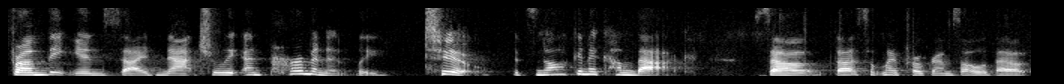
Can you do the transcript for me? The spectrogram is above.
from the inside naturally and permanently too. It's not going to come back. So that's what my program's all about.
